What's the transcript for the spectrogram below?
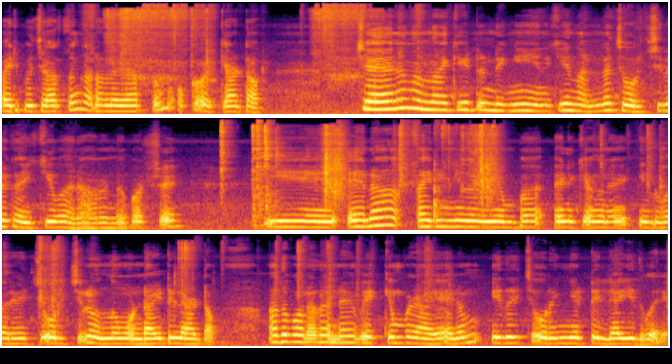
പരിപ്പ് ചേർത്തും കടല ചേർത്തും ഒക്കെ വെക്കാട്ടോ കേട്ടോ ചേന നന്നാക്കിയിട്ടുണ്ടെങ്കിൽ എനിക്ക് നല്ല ചൊറിച്ചിൽ കൈക്ക് വരാറുണ്ട്. പക്ഷേ ഈ ഇല അരിഞ്ഞു കഴിയുമ്പോൾ എനിക്കങ്ങനെ ഇതുവരെ ചൊറിച്ചിലൊന്നും ഉണ്ടായിട്ടില്ല കേട്ടോ അതുപോലെ തന്നെ വെക്കുമ്പോഴായാലും ഇത് ചൊറിഞ്ഞിട്ടില്ല ഇതുവരെ.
